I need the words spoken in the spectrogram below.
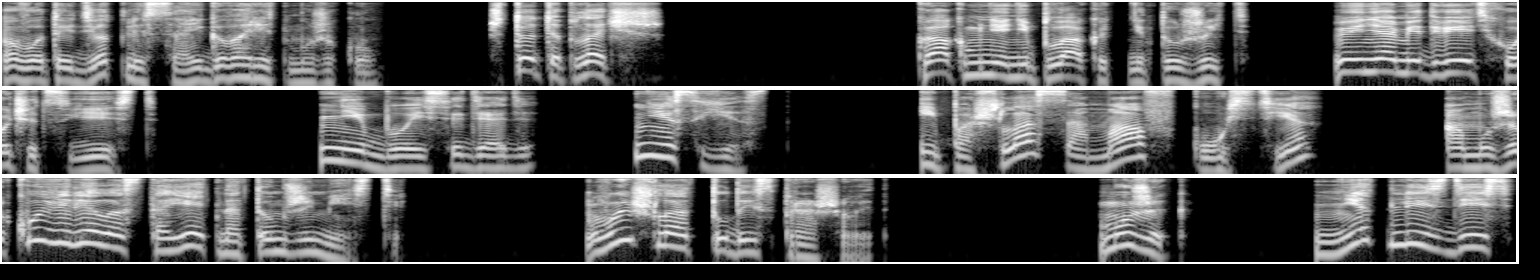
Вот идет лиса и говорит мужику, «Что ты плачешь?» «Как мне не плакать, не тужить? Меня медведь хочет съесть». «Не бойся, дядя, не съест». И пошла сама в кустье, а мужику велела стоять на том же месте. Вышла оттуда и спрашивает, «Мужик, нет ли здесь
